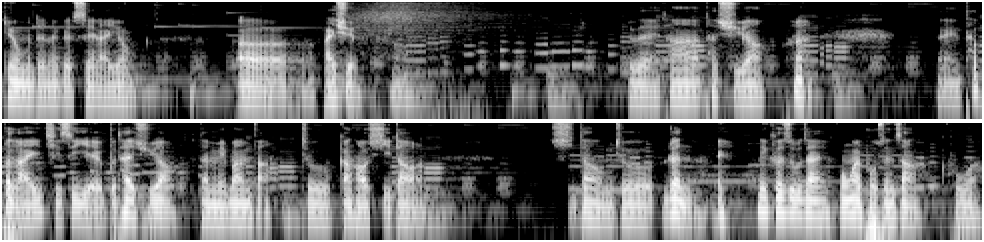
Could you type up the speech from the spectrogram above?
给我们的那个谁来用？呃，白雪啊，对不对？他他需要，哎，他本来其实也不太需要，但没办法，就刚好洗到了，洗到我们就认了，哎。那颗是不是在风外婆身上啊？哭啊！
